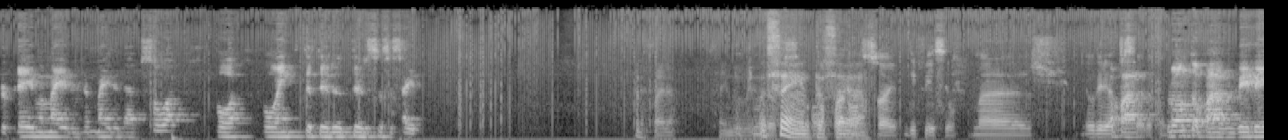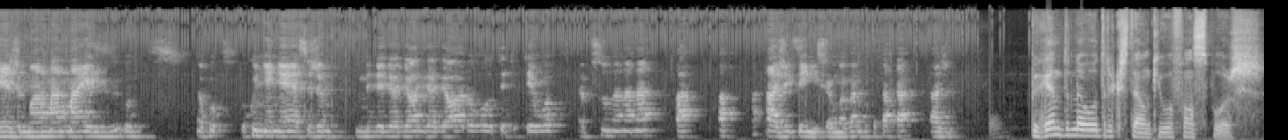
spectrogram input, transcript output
jogos em primeira meio da pessoa ou, ou em ter, ter, ter sucesso. Terceira, sem dúvida. Sim, pessoa, opa, terceira. não sei, difícil, mas eu diria a Opa, terceira. pronto, opa, bebês ma- ma- mais o- o o conhece, seja melhor, melhor, ou ter ter a pessoa na na na agem sim, isso é uma grande agem. Pegando na outra questão que o Afonso pôs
